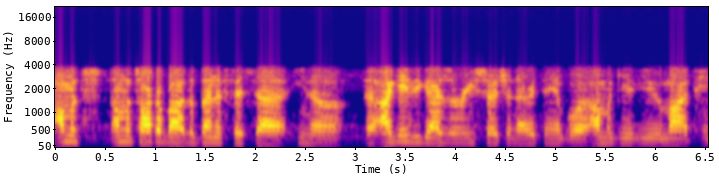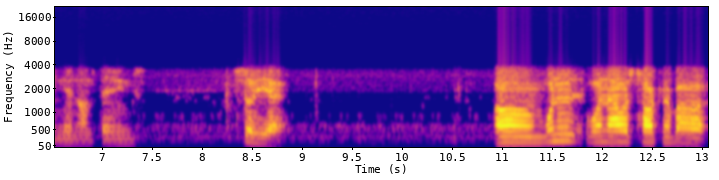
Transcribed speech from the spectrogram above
I'm gonna I'm gonna talk about the benefits that you know. I gave you guys the research and everything, but I'm gonna give you my opinion on things. So yeah, um, when when I was talking about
